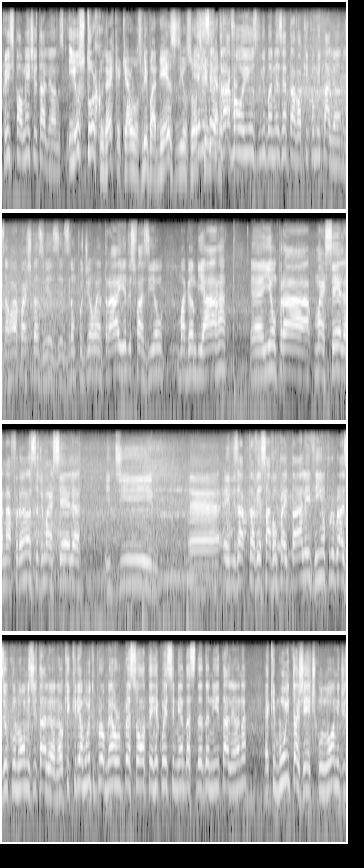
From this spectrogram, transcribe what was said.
Principalmente italianos. E os turcos, né? Que, que eram os libaneses e os outros Eles entravam e os libaneses entravam aqui como italianos, na maior parte das vezes. Eles não podiam entrar e eles faziam uma gambiarra, eh, iam para Marsella, na França, de Marsella e de. eh, eles atravessavam para a Itália e vinham para o Brasil com nomes de italiano. É o que cria muito problema para o pessoal ter reconhecimento da cidadania italiana. É que muita gente com nome de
